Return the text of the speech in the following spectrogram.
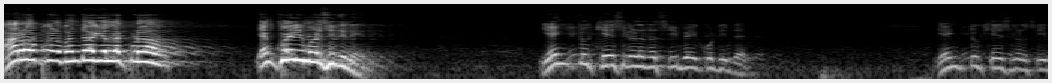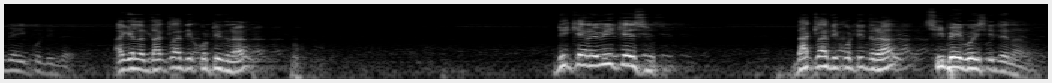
ಆರೋಪಗಳು ಬಂದಾಗೆಲ್ಲ ಕೂಡ ಎಂಕ್ವೈರಿ ಮಾಡಿಸಿದ್ದೀನಿ. ಎಂಟು ಕೇಸ್ಗಳನ್ನು ಸಿಬಿಐ ಕೊಟ್ಟಿದ್ದೆ. ಎಂಟು ಕೇಸ್ಗಳು ಸಿಬಿಐ ಕೊಟ್ಟಿದ್ದೆ. ಹಾಗೆಲ್ಲ ದಾಖಲಾತಿ ಕೊಟ್ಟಿದ್ರ? D K Ravi case. ದಾಖಲಾತಿ ಕೊಟ್ಟಿದ್ರ? ಸಿಬಿಐ ವಹಿಸಿದ್ದೆ ನಾನು.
